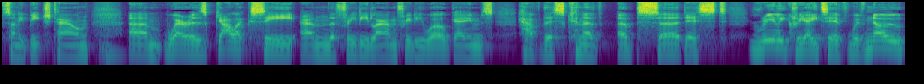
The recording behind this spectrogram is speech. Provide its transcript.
sunny beach town, um, whereas Galaxy and the 3D Land, 3D World games have this kind of absurdist, really creative, with no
